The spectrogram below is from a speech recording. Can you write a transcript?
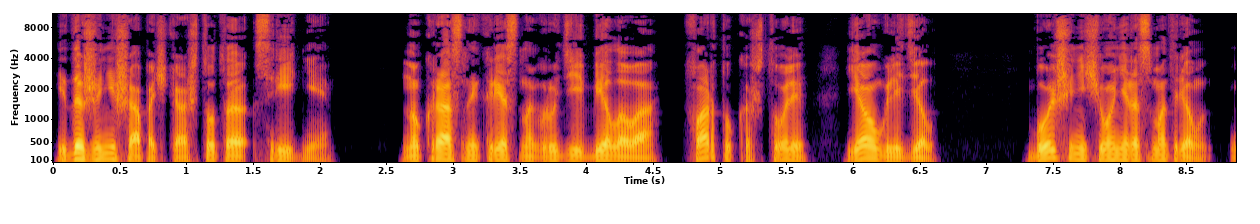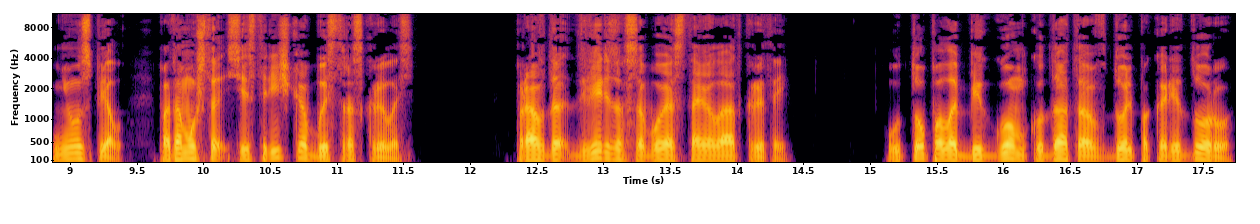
и даже не шапочка, а что-то среднее. Но красный крест на груди белого фартука, что ли, я углядел. Больше ничего не рассмотрел, не успел, потому что сестричка быстро скрылась. Правда, дверь за собой оставила открытой. Утопала бегом куда-то вдоль по коридору,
